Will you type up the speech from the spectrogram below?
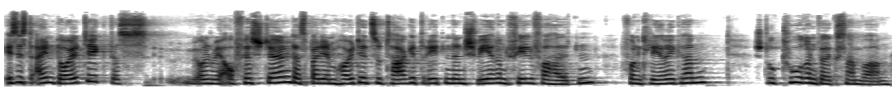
Es ist eindeutig, das wollen wir auch feststellen, dass bei dem heute zutage tretenden schweren Fehlverhalten von Klerikern Strukturen wirksam waren.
